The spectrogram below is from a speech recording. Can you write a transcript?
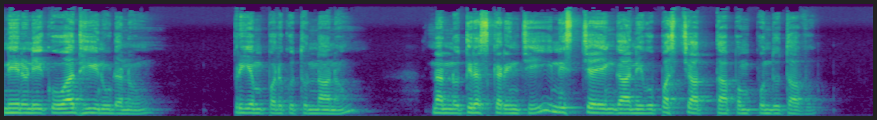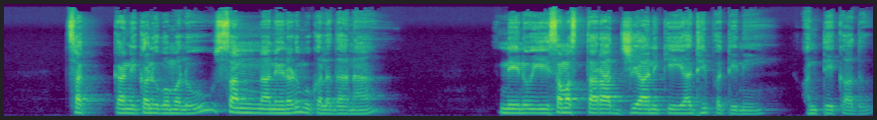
నేను నీకు అధీనుడను ప్రియం పలుకుతున్నాను. నన్ను తిరస్కరించి నిశ్చయంగా నీవు పశ్చాత్తాపం పొందుతావు. చక్కని కనుబొమలు సన్నని నడుము కలదానా నేను ఈ సమస్త రాజ్యానికి అధిపతిని అంతేకాదు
